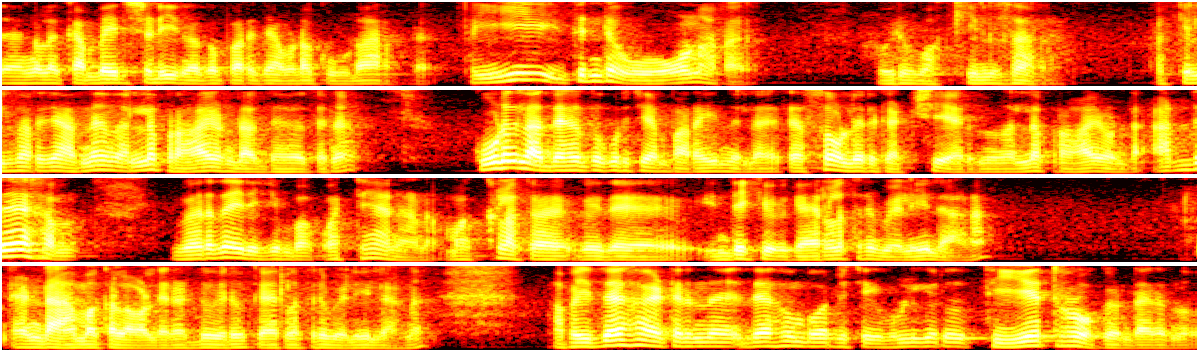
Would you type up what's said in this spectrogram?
ഞങ്ങൾ കമ്പൈൻ സ്റ്റഡി എന്നൊക്കെ പറഞ്ഞ് അവിടെ കൂടാറുണ്ട്. അപ്പോൾ ഈ ഇതിന്റെ ഓണർ ഒരു വക്കീൽ സാറ് വക്കീൽ സാർ ഞാൻ അന്നേ നല്ല പ്രായമുണ്ട് അദ്ദേഹത്തിന്. കൂടുതൽ അദ്ദേഹത്തെക്കുറിച്ച് ഞാൻ പറയുന്നില്ല. രസമുള്ളൊരു കക്ഷിയായിരുന്നു. നല്ല പ്രായമുണ്ട്. അദ്ദേഹം വെറുതെ ഇരിക്കുമ്പോൾ ഒറ്റയാനാണ്. മക്കളൊക്കെ ഇത് ഇന്ത്യയ്ക്ക് കേരളത്തിന് വെളിയിലാണ്. രണ്ട് ആമക്കളുണ്ട് രണ്ടുപേരും കേരളത്തിന് വെളിയിലാണ്. അപ്പോൾ ഇദ്ദേഹമായിട്ടിരുന്ന് ഇദ്ദേഹം ചെയ്യും. പുള്ളിക്കൊരു തിയേറ്ററും ഒക്കെ ഉണ്ടായിരുന്നു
